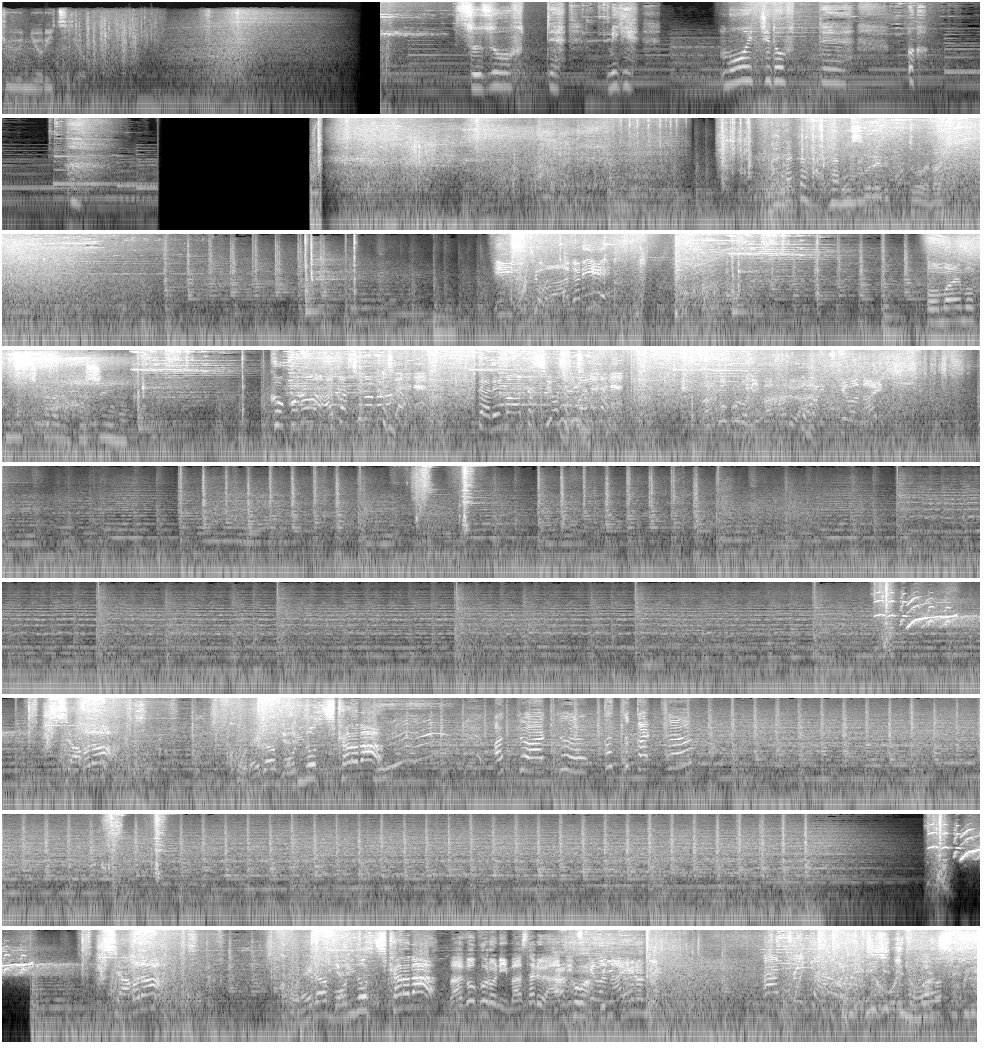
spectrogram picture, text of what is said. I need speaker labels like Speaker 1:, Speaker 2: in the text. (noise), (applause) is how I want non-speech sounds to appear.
Speaker 1: 球如律令
Speaker 2: 鈴を振って右もう一度振ってああ。なたは波の
Speaker 1: 恐れることはない
Speaker 3: しい
Speaker 2: 心は証の命だ。誰も証を知られない。
Speaker 3: 真心に勝る当たり付けはないの力だ。
Speaker 2: 熱々カツカツ。
Speaker 3: 邪魔だ。これが森の力だ。真心に勝る味付けはない。
Speaker 2: 熱いか水木の目を閉じなさ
